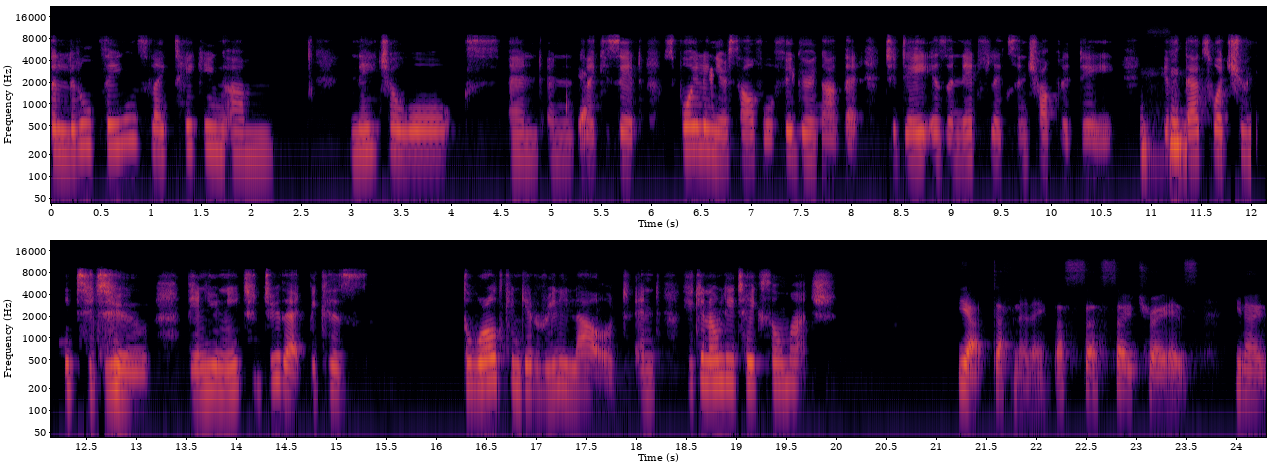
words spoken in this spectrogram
the little things like taking um nature walks and and Yeah. like you said spoiling yourself or figuring out that today is a netflix and chocolate day if that's what you need to do then you need to do that because the world can get really loud and you can only take so much Yeah, definitely. That's, that's so true. It's, you know,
